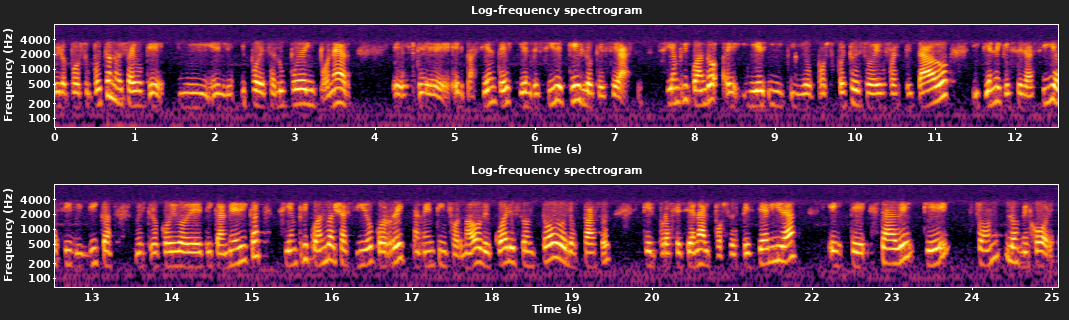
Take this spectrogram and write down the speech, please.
pero por supuesto no es algo que ni el equipo de salud pueda imponer este el paciente es quien decide qué es lo que se hace siempre y cuando eh, y, y, por supuesto eso es respetado y tiene que ser así así lo indica nuestro código de ética médica siempre y cuando haya sido correctamente informado de cuáles son todos los pasos que el profesional por su especialidad este, sabe que son los mejores,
